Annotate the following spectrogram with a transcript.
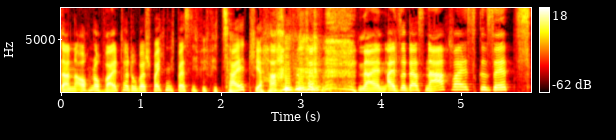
dann auch noch weiter darüber sprechen. Ich weiß nicht, wie viel Zeit wir haben. Nein, also das Nachweisgesetz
